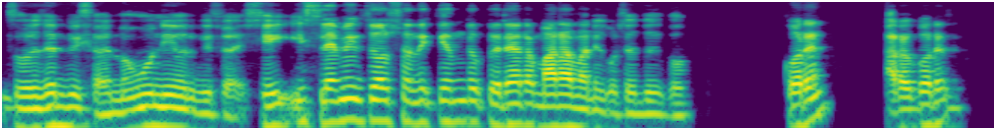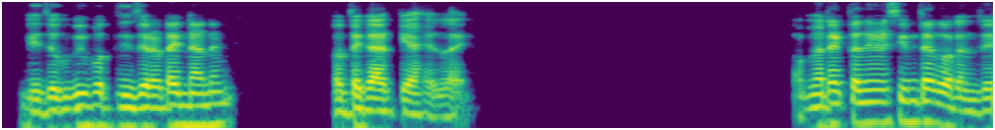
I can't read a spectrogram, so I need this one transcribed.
ধৈর্যের বিষয়, নমনীয়র বিষয়। সেই ইসলামিক জলসাকে কেন্দ্র করে এরা মারামারি করছে দুই পক্ষ। করেন, আরও করেন, নিজের বিপদ নিজেরাটাই না নেন, তাতে কার কি আসে যায়? আপনারা একটা জিনিস চিন্তা করেন যে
